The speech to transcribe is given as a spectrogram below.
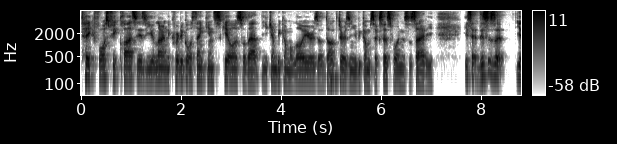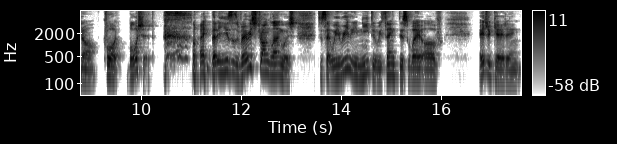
take feed classes you learn the critical thinking skills so that you can become lawyers or doctors and you become successful in the society he said this is a you know quote bullshit. Right that he uses very strong language to say we really need to rethink this way of educating.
